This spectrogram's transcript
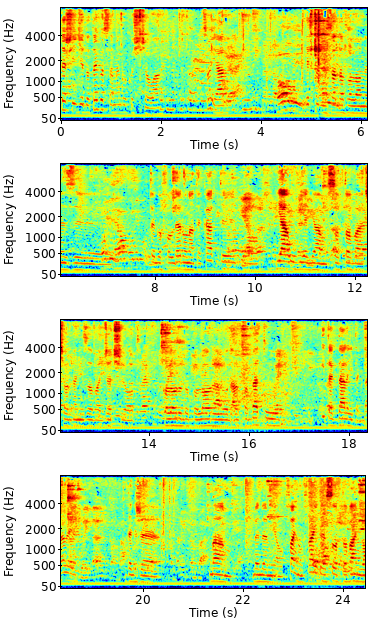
też idzie do tego samego kościoła, co ja. Jestem zadowolony z tego folderu na te karty, bo ja uwielbiam sortować, organizować rzeczy od koloru do koloru, od alfabetu i tak dalej, i tak dalej. Także mam, będę miał fajną frajdę w sortowaniu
